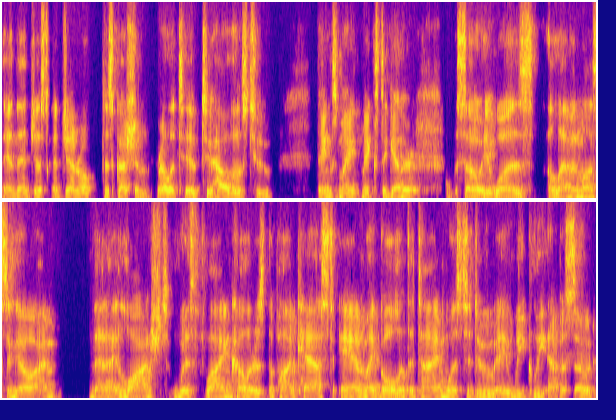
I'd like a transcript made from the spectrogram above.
and then just a general discussion relative to how those two things might mix together. So it was 11 months ago. I'm that I launched with Flying Colors, the podcast. And my goal at the time was to do a weekly episode.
